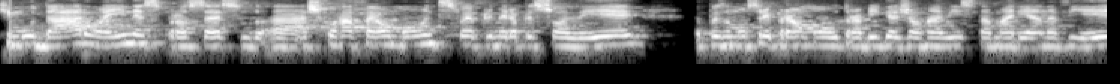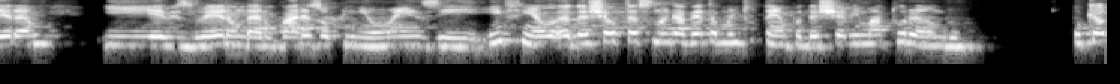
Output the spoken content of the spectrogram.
que mudaram aí nesse processo. Ah, acho que o Rafael Montes foi a primeira pessoa a ler, depois eu mostrei para uma outra amiga jornalista, Mariana Vieira, e eles leram, deram várias opiniões, e, enfim, eu, eu deixei o texto na gaveta há muito tempo, deixei ele maturando. Porque eu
